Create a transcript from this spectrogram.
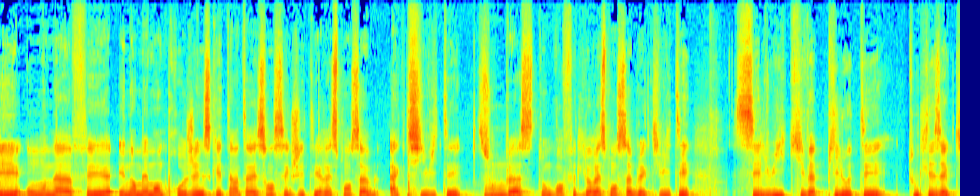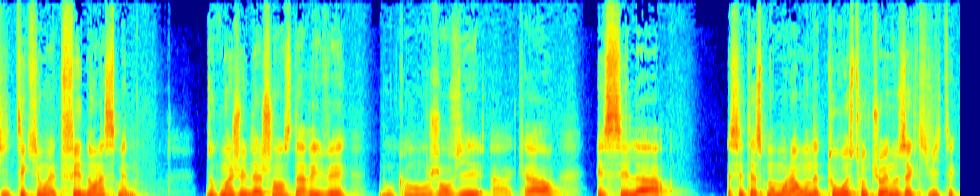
Et on a fait énormément de projets. Ce qui était intéressant, c'est que j'étais responsable activité sur mm. place. Donc, en fait, le responsable activité, c'est lui qui va piloter toutes les activités qui vont être faites dans la semaine. Donc, moi, j'ai eu de la chance d'arriver donc en janvier à Ka. Et c'est là, c'est à ce moment-là où on a tout restructuré nos activités.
